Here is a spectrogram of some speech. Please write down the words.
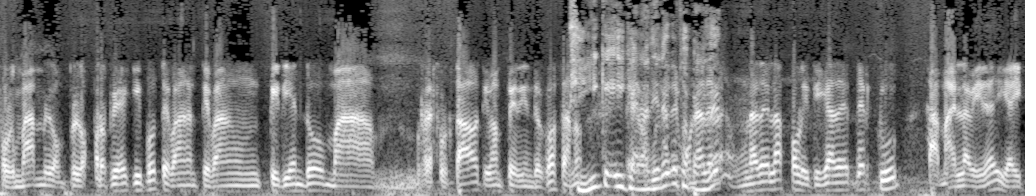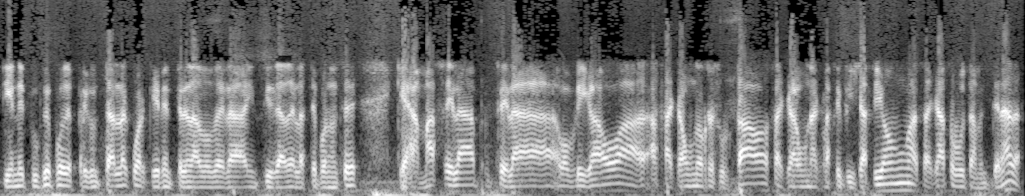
porque más los, los propios equipos te van te van pidiendo más mm, resultados, te van pidiendo cosas, ¿no? Sí, que- y que a nadie le una de- gusta una de, una de las políticas de- del club jamás en la vida y ahí tienes tú que puedes preguntarle a cualquier entrenador de la entidad de la Esteponense que jamás se la se la ha obligado a, a sacar unos resultados, a sacar una clasificación, a sacar absolutamente nada.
